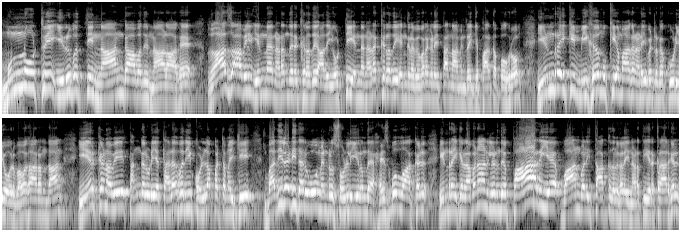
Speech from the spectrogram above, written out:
முன்னூற்றி இருபத்தி நான்காவது நாளாக காசாவில் என்ன நடந்திருக்கிறது அதையொட்டி என்ன நடக்கிறது என்கிற விவரங்களைத்தான் நாம் இன்றைக்கு பார்க்க போகிறோம். இன்றைக்கு மிக முக்கியமாக நடைபெற்றிருக்கக்கூடிய ஒரு விவகாரம் தான் ஏற்கனவே தங்களுடைய தளபதி கொல்லப்பட்டமைக்கு பதிலடி தருவோம் என்று சொல்லியிருந்த ஹெஸ்புல்லாக்கள் இன்றைக்கு லெபனானிலிருந்து பாரிய வான்வழி தாக்குதல்களை நடத்தியிருக்கிறார்கள்.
